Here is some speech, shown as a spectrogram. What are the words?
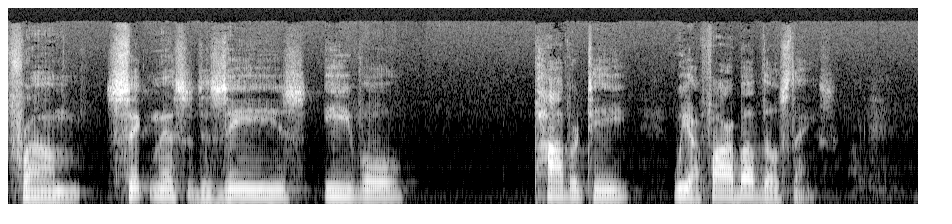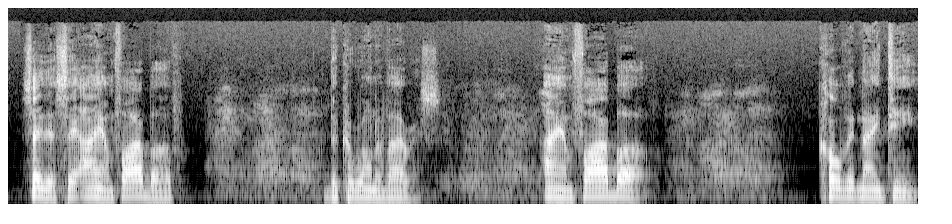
from sickness, disease, evil, poverty. We are far above those things. Say this say, I am far above, the coronavirus. I am far above, COVID 19.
